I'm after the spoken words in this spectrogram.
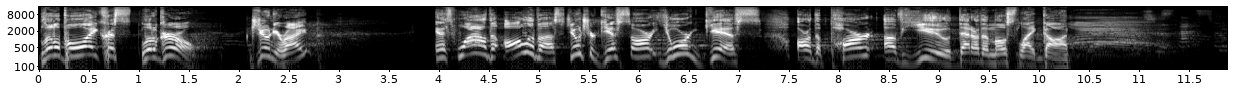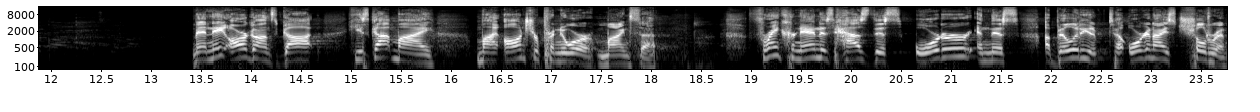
little boy, Chris, little girl, junior, right? And it's wild that all of us, do you know what your gifts are? Your gifts are the part of you that are the most like God. Man, Nate Argon's got, he's got my my entrepreneur mindset. Frank Hernandez has this order and this ability to, to organize children.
